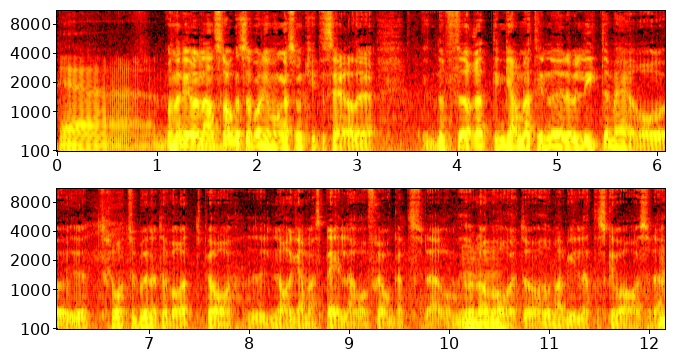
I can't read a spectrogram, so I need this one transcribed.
Eh, Och när det gäller landslaget så var det ju många som kritiserade den förra, den gamla tiden. Nu är det väl lite mer och jag tror att förbundet har varit på några gamla spelare och frågat sådär om hur det Mm. har varit och hur man vill att det ska vara och sådär.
